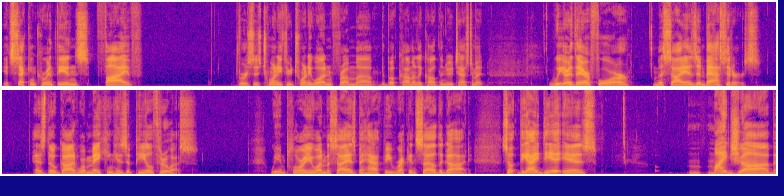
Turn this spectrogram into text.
It's Second Corinthians 5, verses 20 through 21 from uh, the book commonly called the New Testament. We are therefore Messiah's ambassadors, as though God were making his appeal through us. We implore you on Messiah's behalf, be reconciled to God. So the idea is my job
